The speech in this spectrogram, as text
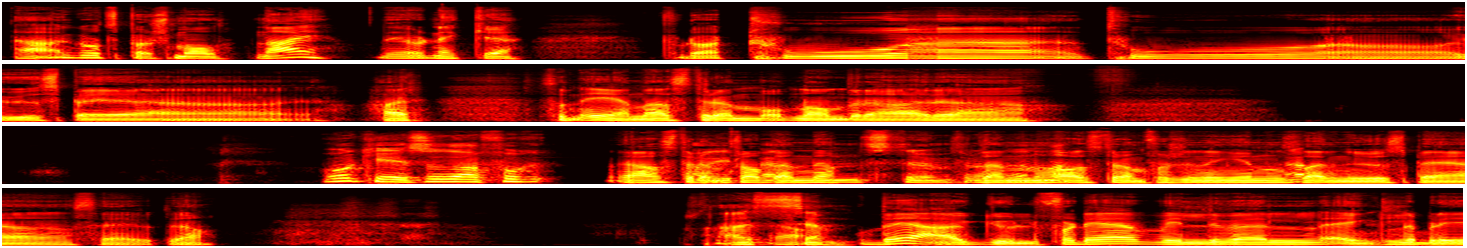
Ja, godt spørsmål. Nei, det gjør den ikke. For du har to, eh, to eh, USB her. Så den ene er strøm, og den andre er Ok, så da får Ja, strøm fra den, ja. strøm fra Den den, har strømforsyningen, og så er det en USB-C ut, ja. Ja. Det er jo gull, for det vil vel egentlig bli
